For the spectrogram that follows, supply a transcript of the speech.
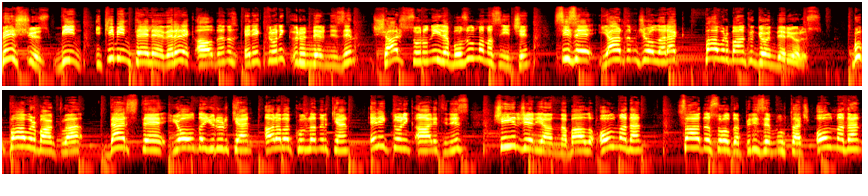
500, 1000, 2000 TL vererek aldığınız elektronik ürünlerinizin şarj sorunu ile bozulmaması için size yardımcı olarak Powerbank'ı gönderiyoruz. Bu Powerbank'la derste, yolda yürürken, araba kullanırken elektronik aletiniz şehir cereyanına bağlı olmadan, sağda solda prize muhtaç olmadan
